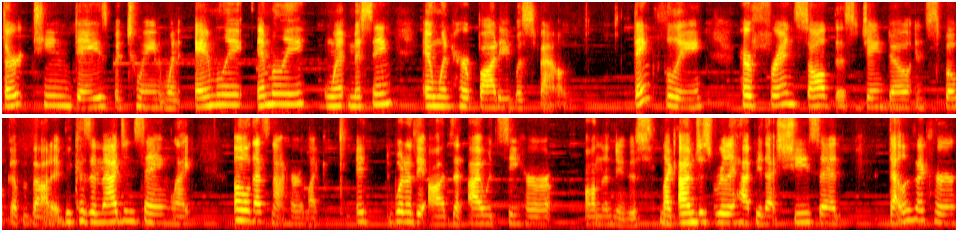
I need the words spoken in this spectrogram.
13 days between when Emily Emily went missing and when her body was found. Thankfully, her friend saw this Jane Doe and spoke up about it because imagine saying like, "Oh, that's not her." Like, what are the odds that I would see her on the news? Like, I'm just really happy that she said that looks like her.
